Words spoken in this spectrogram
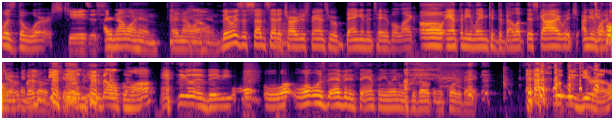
was the worst. Jesus. I did not want him. I did not want him. There was a subset No. of Chargers fans who were banging the table, like, "Oh, Anthony Lynn could develop this guy," which I mean, what a Oh, joke, can't but develop Lynn can develop them, huh? Anthony Lynn, baby. What, what what was the evidence that Anthony Lynn was developing a quarterback? Absolutely zero.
